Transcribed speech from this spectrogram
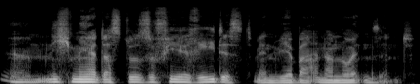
ähm, nicht mehr, dass du so viel redest, wenn wir bei anderen Leuten sind.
